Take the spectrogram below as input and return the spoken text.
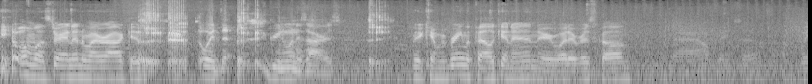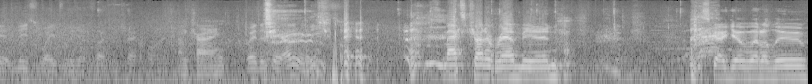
you almost ran into my rocket. Wait, the green one is ours. Wait, can we bring the Pelican in, or whatever it's called? Nah, I don't think so. Wait, at least wait till we get a fucking checkpoint. I'm trying. Wait, there's the other elites. Max tried to ram me in. Just gotta get a little lube.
